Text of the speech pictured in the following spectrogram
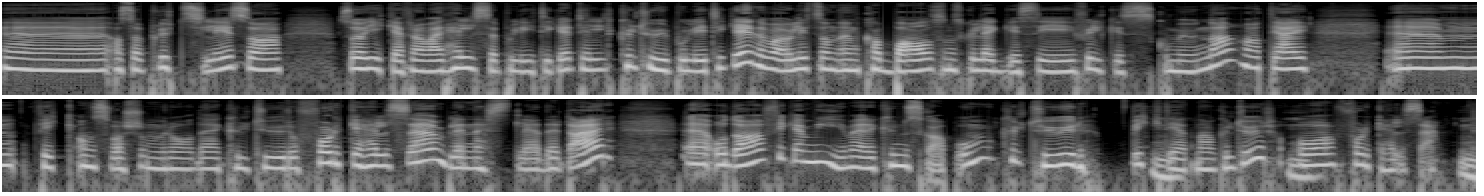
Eh, altså plutselig så, så gikk jeg fra å være helsepolitiker til kulturpolitiker. Det var jo litt sånn en kabal som skulle legges i fylkeskommunen da. At jeg eh, fikk ansvarsområdet kultur og folkehelse, ble nestleder der. Eh, og da fikk jeg mye mer kunnskap om kultur, viktigheten av kultur, Mm. og folkehelse. Mm.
